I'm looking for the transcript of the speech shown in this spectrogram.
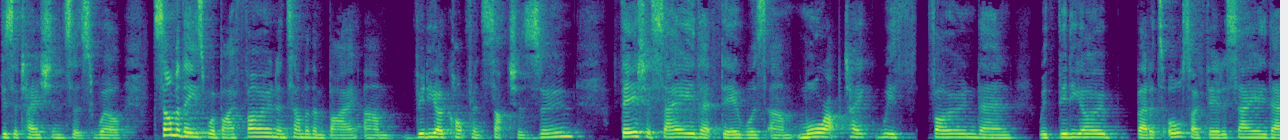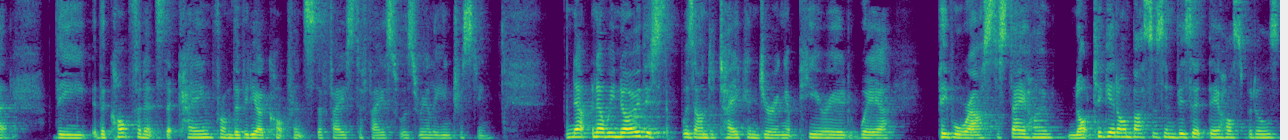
visitations as well. Some of these were by phone and some of them by um, video conference, such as Zoom. Fair to say that there was um, more uptake with phone than with video, but it's also fair to say that the, the confidence that came from the video conference, the face to face, was really interesting. Now, now, we know this was undertaken during a period where people were asked to stay home, not to get on buses and visit their hospitals.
